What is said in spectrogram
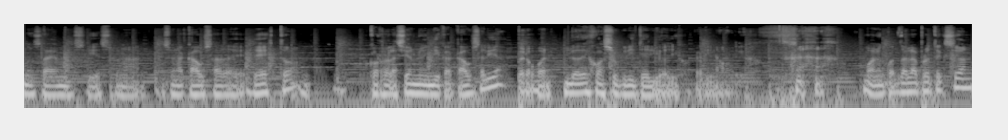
No sabemos si es una, causa de, esto. Correlación no indica causalidad, pero bueno, lo dejo a su criterio, dijo Karina Ortega. Bueno, en cuanto a la protección,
